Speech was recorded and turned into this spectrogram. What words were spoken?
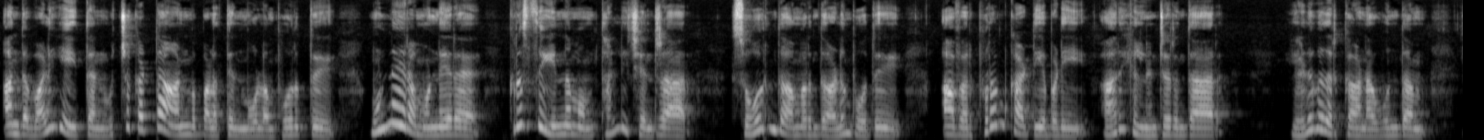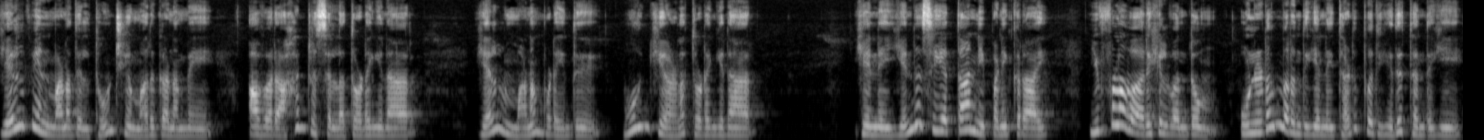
அந்த வழியை தன் உச்சக்கட்ட ஆன்ம பலத்தின் மூலம் பொறுத்து முன்னேற முன்னேற கிறிஸ்து இன்னமும் தள்ளி சென்றார். சோர்ந்து அமர்ந்து அழும்போது அவர் புறம் காட்டியபடி அருகில் நின்றிருந்தார். எழுவதற்கான உந்தம் எல்வின் மனதில் தோன்றிய மறுகணமே அவர் அகன்று செல்லத் தொடங்கினார். எல் மனம் உடைந்து ஓங்கி அழத் தொடங்கினார். என்னை என்ன செய்யத்தான் நீ பணிக்கிறாய்? இவ்வளவு அருகில் வந்தும் உன்னிடமிருந்து என்னை தடுப்பது எது தந்தையே?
